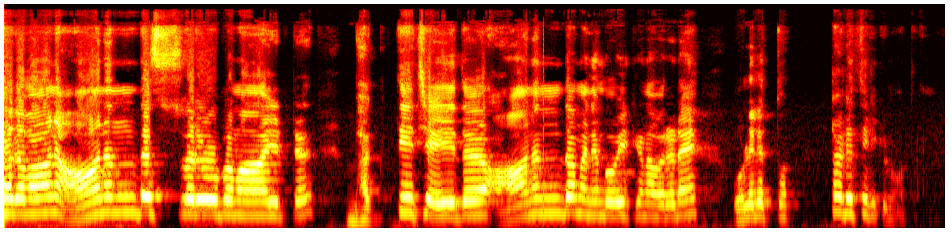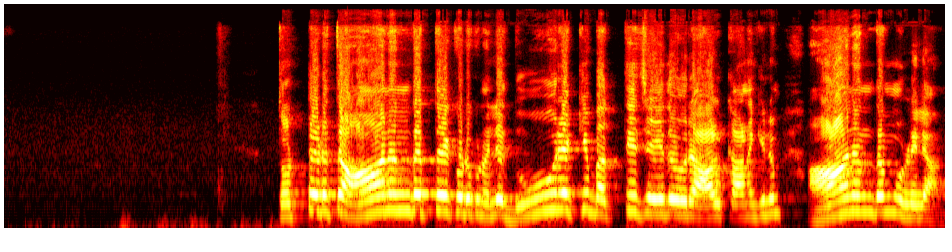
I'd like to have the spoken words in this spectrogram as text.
ഭഗവാൻ ആനന്ദ സ്വരൂപമായിട്ട് ഭക്തി ചെയ്ത് ആനന്ദം അനുഭവിക്കുന്നവരുടെ ഉള്ളിൽ തൊട്ടടുത്തിരിക്കണു തൊട്ടടുത്ത് ആനന്ദത്തെ കൊടുക്കണം. അല്ലെ ദൂരയ്ക്ക് ഭക്തി ചെയ്ത ഒരാൾക്കാണെങ്കിലും ആനന്ദം ഉള്ളിലാണ്.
